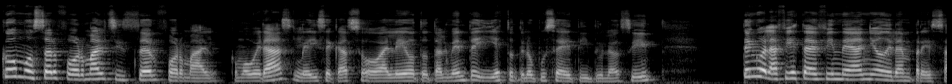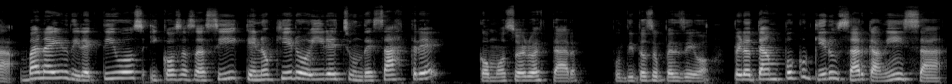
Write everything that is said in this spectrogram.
¿Cómo ser formal sin ser formal? Como verás, le hice caso a Leo totalmente y esto te lo puse de título, ¿sí? Tengo la fiesta de fin de año de la empresa. Van a ir directivos y cosas así que no quiero ir hecho un desastre como suelo estar. Puntito suspensivo. Pero tampoco quiero usar camisa.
